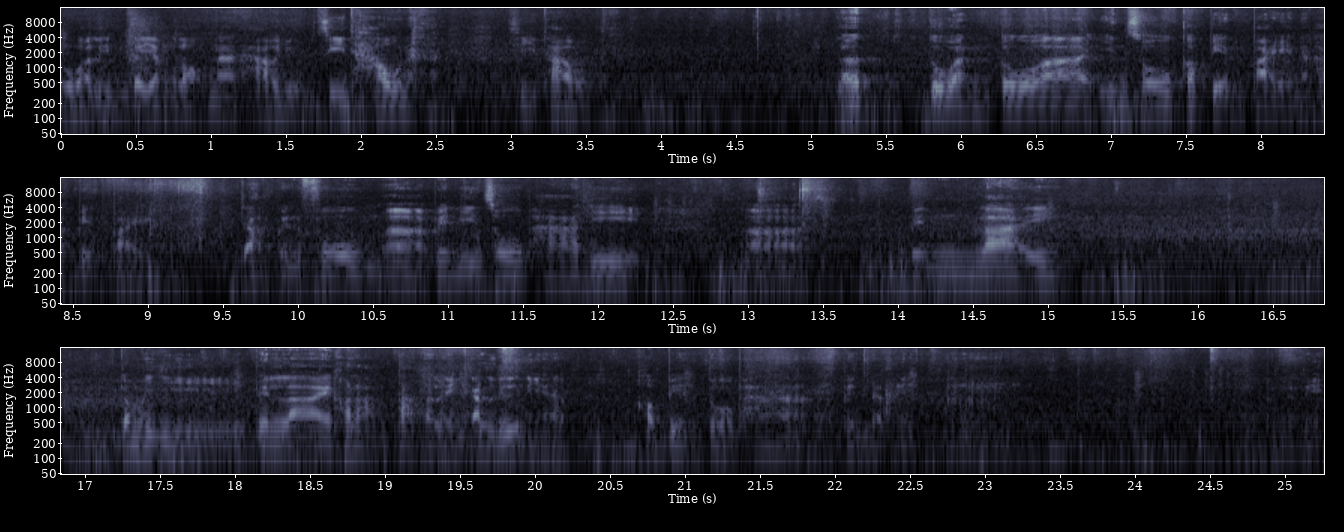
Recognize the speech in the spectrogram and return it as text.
ตัวลิ้นก็ยังล็อกหน้าเท้าอยู่สีเทานะสีเทา แล้วต่วนตัวอินโซก็เปลี่ยนไปนะครับเปลี่ยนไปจากเป็นโฟมเป็นอินโซผ้าที่เป็นลาย กำมะหยีเป็นลายข้าวหลามตัดอะไรกันลื่นนี่ครับเขาเปลี่ยนตัวผ้าเป็นแบบนี้เป็นแบบนี้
